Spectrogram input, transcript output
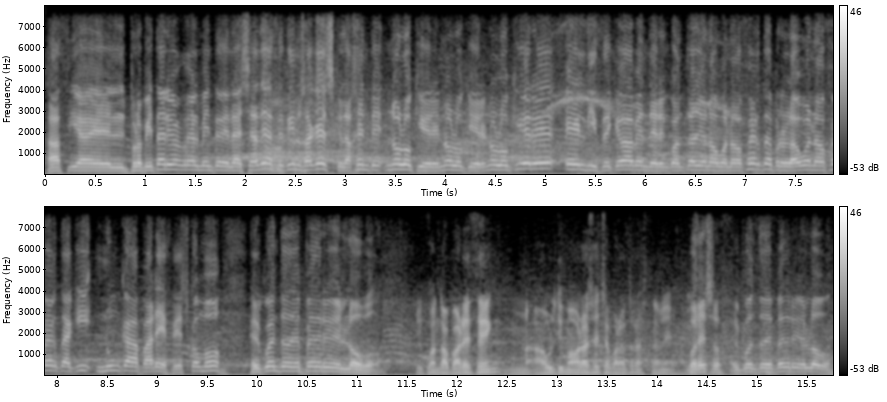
hacia el propietario realmente de la SAD, Cecino Saqués, que la gente no lo quiere, no lo quiere, no lo quiere. Él dice que va a vender en cuanto haya una buena oferta, pero la buena oferta aquí nunca aparece. Es como el cuento de Pedro y el Lobo. Y cuando aparecen, a última hora se echa para atrás también. Por eso, el cuento de Pedro y el Lobo.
